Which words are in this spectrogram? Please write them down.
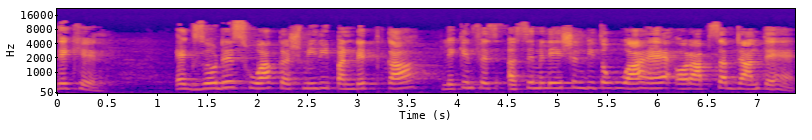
देखिए एक्सोडिस हुआ कश्मीरी पंडित का, लेकिन फिर असिमिलेशन भी तो हुआ है और आप सब जानते हैं।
